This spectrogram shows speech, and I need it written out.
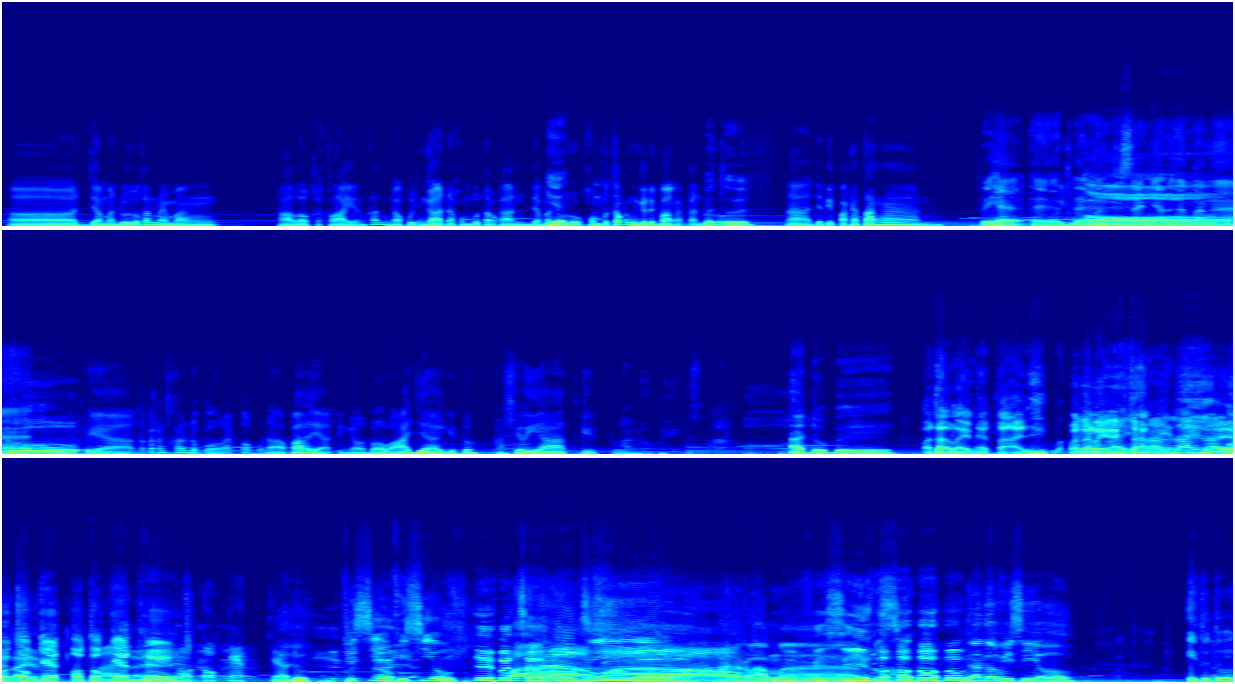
eh, zaman dulu kan memang kalau ke klien kan nggak punya nggak ada komputer kan zaman Iya. dulu komputer kan gede banget kan dulu. Betul. Nah jadi pakai tangan Freehand, eh, Freehand. mendesainnya dengan tangan. dulu. Ya tapi kan sekarang udah bawa laptop udah apa ya tinggal bawa aja gitu kasih lihat gitu. Adobe. Padahal lain eta aja. Padahal lain eta. AutoCAD, AutoCAD, Lain, heh. AutoCAD. ya. Aduh, Visio, Visio. Wah, Anak lama. Visio. Enggak tahu Visio. Itu tuh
